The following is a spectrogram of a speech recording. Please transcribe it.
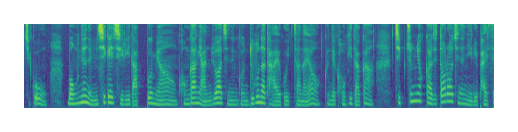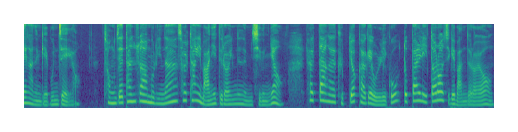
찌고 먹는 음식의 질이 나쁘면 건강이 안 좋아지는 건 누구나 다 알고 있잖아요. 근데 거기다가 집중력까지 떨어지는 일이 발생하는 게 문제예요. 정제 탄수화물이나 설탕이 많이 들어있는 음식은요, 혈당을 급격하게 올리고 또 빨리 떨어지게 만들어요.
